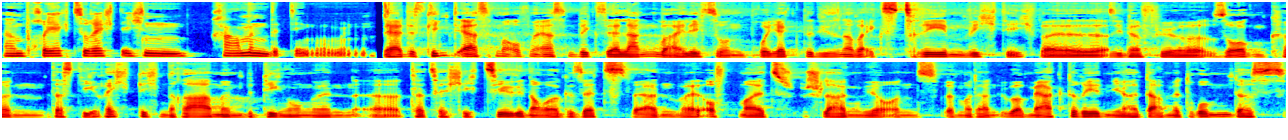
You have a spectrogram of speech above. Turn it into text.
ähm, Projekt zu rechtlichen Rahmenbedingungen. Ja, das klingt erstmal auf den ersten Blick sehr langweilig, so ein Projekte, die sind aber extrem wichtig, weil sie dafür sorgen können, dass die rechtlichen Rahmenbedingungen äh, tatsächlich zielgenauer gesetzt werden, weil oftmals schlagen wir uns, wenn wir dann über Märkte reden, ja damit rum, dass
